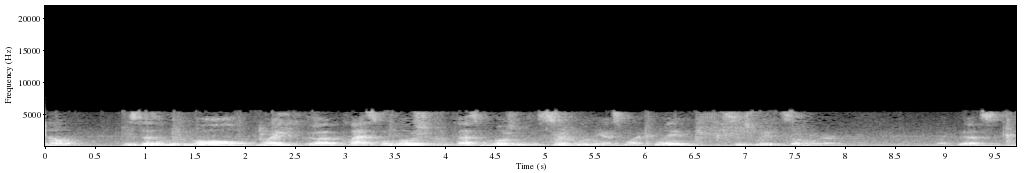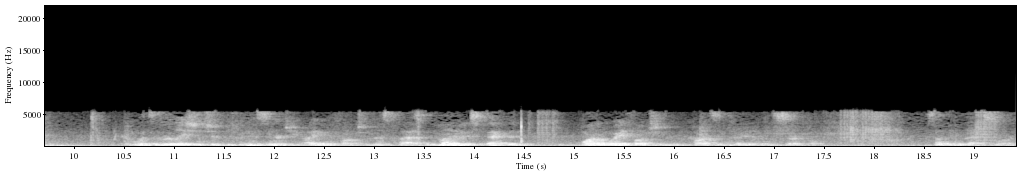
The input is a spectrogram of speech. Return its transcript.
Now, this doesn't look at all like uh, classical motion. Classical motion is a circle in the xy plane situated somewhere, like this. And what's the relationship between this energy eigenfunction and this classical? You might have expected the quantum wave function to be concentrated in the circle, something of that sort.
